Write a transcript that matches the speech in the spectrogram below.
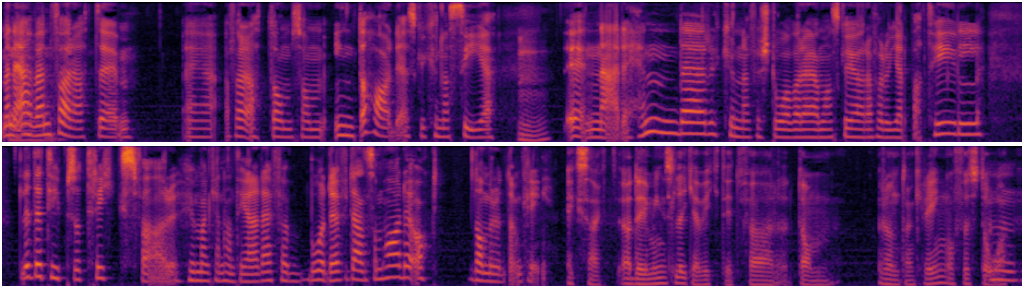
Men Och- även för att, eh, för att de som inte har det ska kunna se Mm. eh, när det händer, kunna förstå vad det är man ska göra för att hjälpa till. Lite tips och tricks för hur man kan hantera det, för både för den som har det och de runt omkring. Exakt. Ja, det är minst lika viktigt för dem runt omkring att förstå. Mm,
